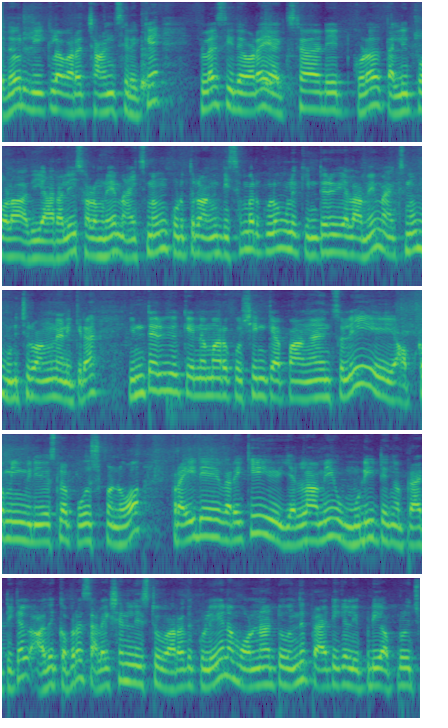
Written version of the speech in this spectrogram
ஏதோ ஒரு வீக்கில் வர சான்ஸ் இருக்குது ப்ளஸ் இதோட எக்ஸ்ட்ரா டேட் கூட தள்ளி போகலாம் அது யாராலையும் சொல்ல முடியாது. மேக்ஸிமம் கொடுத்துருவாங்க. டிசம்பருக்குள்ளே உங்களுக்கு இன்டர்வியூ எல்லாமே மேக்ஸிமம் முடிச்சிருவாங்கன்னு நினைக்கிறேன். இன்டர்வியூக்கு என்ன மாதிரி கொஷின் கேட்பாங்கன்னு சொல்லி அப்கமிங் வீடியோஸில் போஸ்ட் பண்ணுவோம். ஃப்ரைடே வரைக்கும் எல்லாமே முடிட்டுங்க ப்ராக்டிக்கல் அதுக்கப்புறம் செலெக்ஷன் லிஸ்ட்டு வரதுக்குள்ளேயே நம்ம ஒன் ஆர் டூ வந்து ப்ராக்டிக்கல் எப்படி அப்ரோச்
